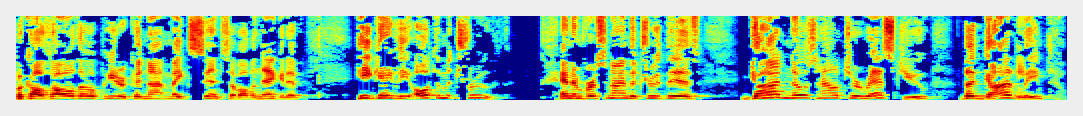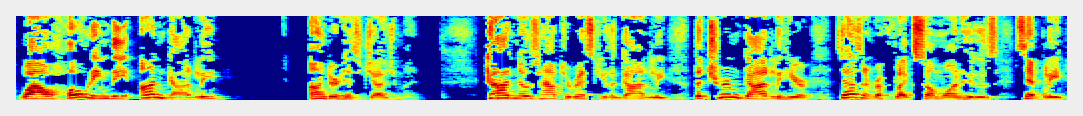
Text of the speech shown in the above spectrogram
Because although Peter could not make sense of all the negative, he gave the ultimate truth. And in verse 9, the truth is God knows how to rescue the godly while holding the ungodly under his judgment. God knows how to rescue the godly. The term godly here doesn't reflect someone who's simply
